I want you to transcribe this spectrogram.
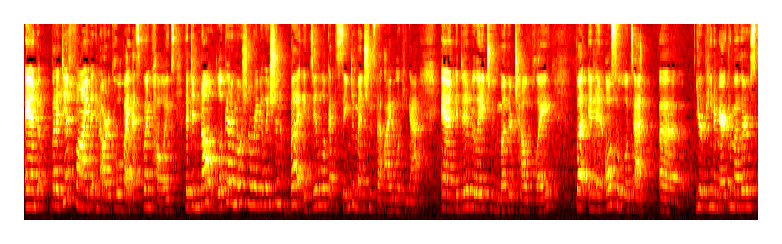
And, but I did find an article by Ispa and colleagues that did not look at emotional regulation, but it did look at the same dimensions that I'm looking at, and it did relate to mother-child play, but and it also looked at uh, European American mothers,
